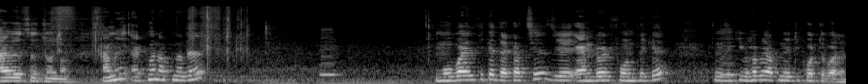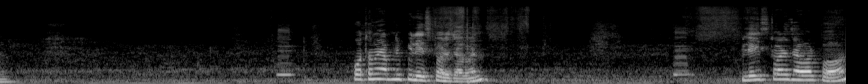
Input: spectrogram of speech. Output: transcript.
আইওএসের জন্য। আমি এখন আপনাদের মোবাইল থেকে দেখাচ্ছি যে অ্যান্ড্রয়েড ফোন থেকে যে কীভাবে আপনি এটি করতে পারেন? প্রথমে আপনি প্লে স্টোরে যাবেন। প্লে স্টোরে যাওয়ার পর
